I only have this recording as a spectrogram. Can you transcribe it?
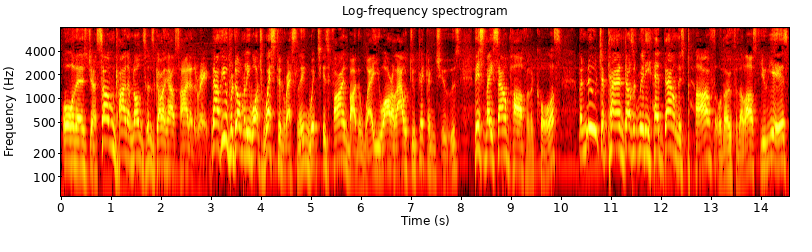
or there's just some kind of nonsense going outside of the ring. Now, if you predominantly watch Western wrestling, which is fine by the way, you are allowed to pick and choose, this may sound par for the course. But New Japan doesn't really head down this path, although for the last few years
